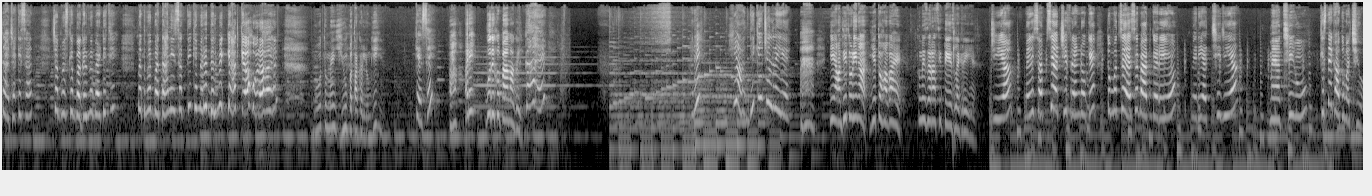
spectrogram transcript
राजा के साथ। जब मैं उसके बगल में बैठी थी मैं तुम्हें बता नहीं सकती कि मेरे दिल में क्या क्या हो रहा है। वो तो मैं यूँ पता कर लूँगी। कैसे? आ, अरे वो देखो पैम आ गई। कहाँ है? अरे ये आंधी क्यों चल रही है? ये आंधी थोड़ी ना ये तो हवा है। तुम्हें जरा सी तेज लग रही है। जिया मेरी सबसे अच्छी फ्रेंड होके तुम मुझसे ऐसे बात कर रही हो? मेरी अच्छी जिया? मैं अच्छी हूँ। किसने कहा तुम अच्छी हो?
